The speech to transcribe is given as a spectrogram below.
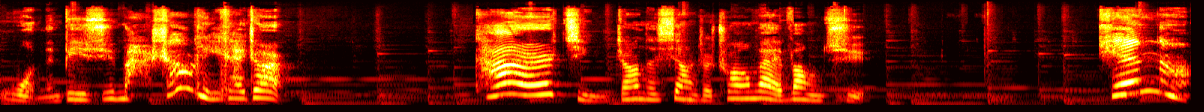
我们必须马上离开这儿。卡尔紧张地向着窗外望去。天哪，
